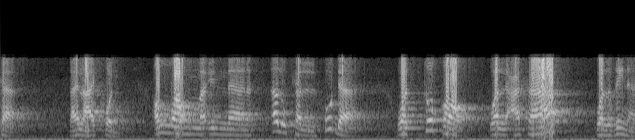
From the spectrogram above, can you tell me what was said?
กะหลายๆคนอัลลอฮุมะอินนานัสอัลุกะลฮุดะวัตตุกะวัลอาฟาวัลกินา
